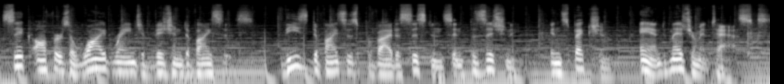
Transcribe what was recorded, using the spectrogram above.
SICK offers a wide range of vision devices. These devices provide assistance in positioning, inspection, and measurement tasks.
